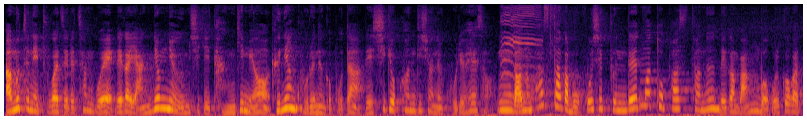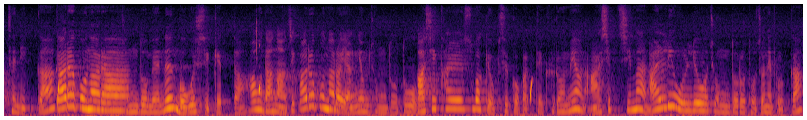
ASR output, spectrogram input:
아무튼 이 두 가지를 참고해 내가 양념류 음식이 당기면 그냥 고르는 것보다 내 식욕 컨디션을 고려해서 음 나는 파스타가 먹고 싶은데 토마토 파스타는 내가 막 먹을 것 같으니까 까르보나라 정도면은 먹을 수 있겠다. 아, 나는 아직 까르보나라 양념 정도도 과식할 수밖에 없을 것 같아. 그러면 아쉽지만 알리오 올리오 정도로 도전해 볼까?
